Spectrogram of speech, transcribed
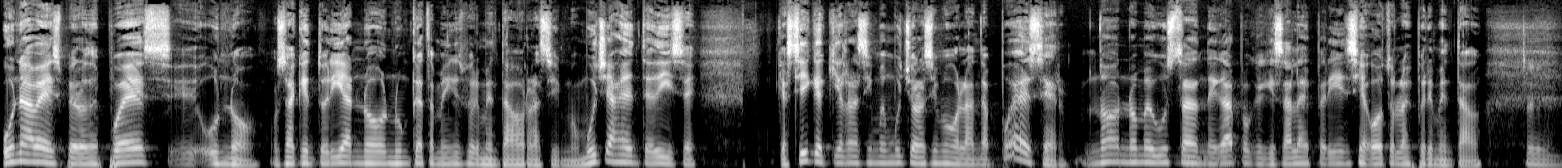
una vez, pero después eh, un no. O sea que en teoría no, nunca también he experimentado racismo. Mucha gente dice que sí, que aquí el racismo hay mucho racismo en Holanda. Puede ser. No, no me gusta negar porque quizás la experiencia otro lo ha experimentado. Sí.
